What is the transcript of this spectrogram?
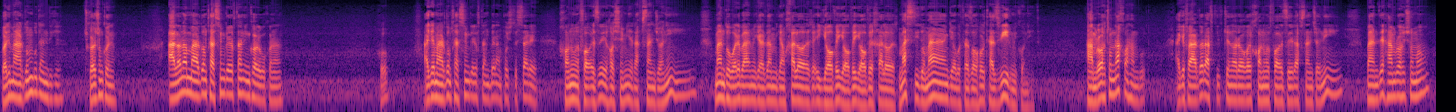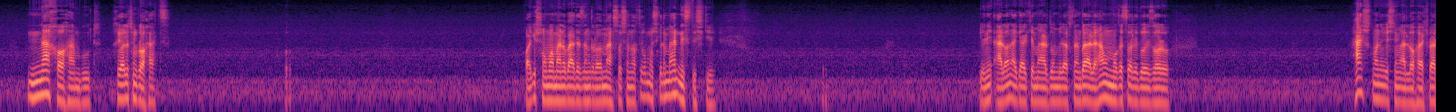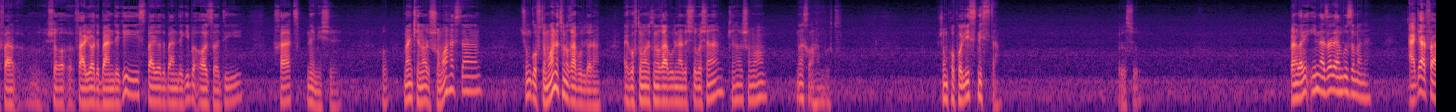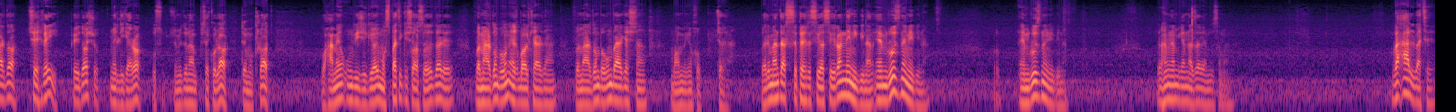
ولی مردم بودن دیگه. چیکارشون کنیم؟ الان هم مردم تصمیم گرفتن این کارو بکنن. خب؟ اگه مردم تصمیم گرفتن برن پشت سر خانوم فائزه هاشمی رفسنجانی من دوباره برمیگردم میگم خلائق یاوه یاوه یاوه خلائق. مستید و منگ یا به تظاهر تزویر می‌کنید. همراهتون نخواهم بود. اگه فردا رفتید کنار آقای خانم فائزه رفسنجانی بنده همراه شما نخواهم بود. خیالتون راحت. خب اگه شما منو بعد از انقلاب محسا شناختی خب مشکل من نیستش که. یعنی الان اگر که مردم می‌رفتن بله همون موقع سال 2008 ما نوشتیم الله اکبر فر... فریاد بندگی است. فریاد بندگی به آزادی ختم نمیشه. خب من کنار شما هستم. چون گفتمانتون رو قبول دارم. اگه گفتمانتون رو قبول نداشته باشم کنار شما نخواهم بود. چون پوپولیست نیستم. درست شد. بنابراین این نظر امروز منه. اگر فردا چهره ای پیدا شد ملیگرا می‌دونم سکولار دموکرات و همه اون ویژگی های مثبتی که شاهزاده داره و مردم به اون اقبال کردن و مردم به اون برگشتن. ما میگیم خب چرا ولی من در سپهر سیاسی ایران نمی‌بینم. امروز نمی‌بینم. امروز نمی‌بینم. در همینم میگم نظر امروز من. و البته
